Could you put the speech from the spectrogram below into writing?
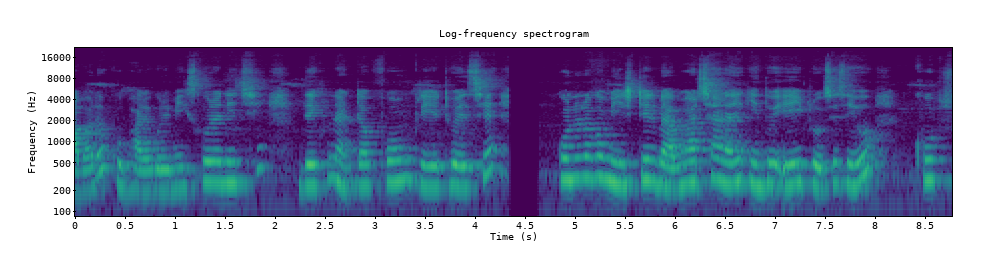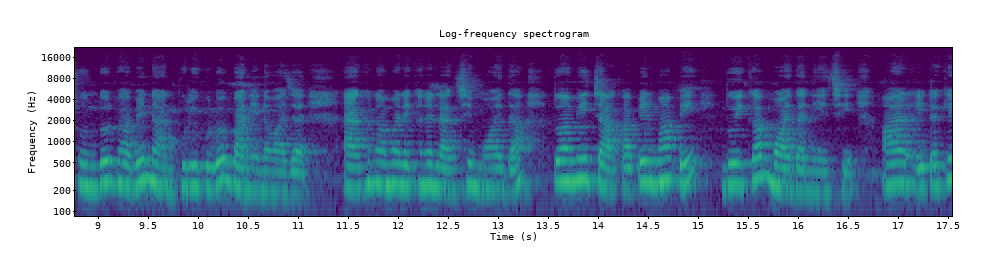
আবারও খুব ভালো করে মিক্স করে নিচ্ছি। দেখুন একটা ফোম ক্রিয়েট হয়েছে। কোনো রকম ইস্টের ব্যবহার ছাড়াই কিন্তু এই প্রসেসেও খুব সুন্দরভাবে নানপুরিগুলো বানিয়ে নেওয়া যায়। এখন আমার এখানে লাগছে ময়দা। তো আমি চা কাপের মাপে দুই কাপ ময়দা নিয়েছি। আর এটাকে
